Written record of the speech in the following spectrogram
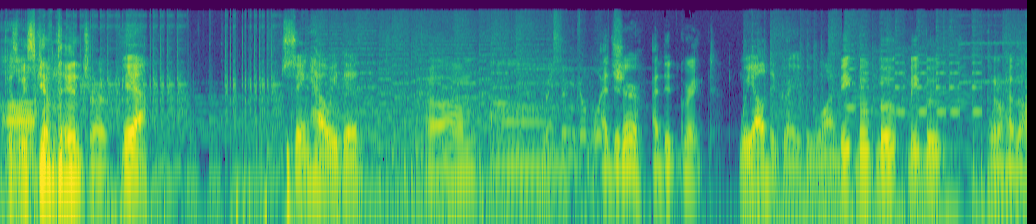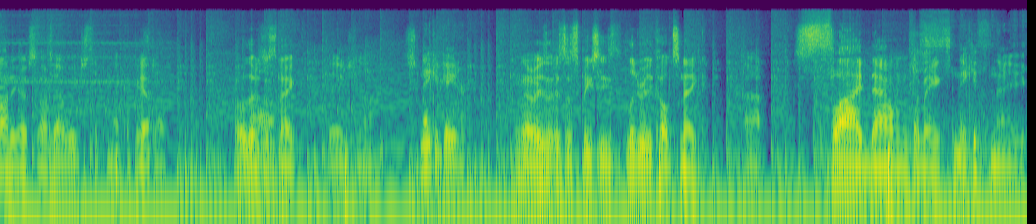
because we skipped the intro. Yeah. Seeing how we did. Um, Um, I did. Sure. I did great. we all did great. We won. Beep boop boop beep boop. We don't have the audio, so. So we just have to make up Yeah. stuff. Oh, there's Uh, a snake. There's uh, Snakeagator. No, it's, it's a species literally called snake. Uh, Slide down to me. Snaky snake.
